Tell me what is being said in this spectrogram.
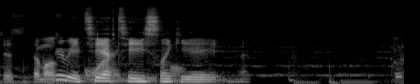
just the most. Maybe boring TFT people. Slinky 8.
